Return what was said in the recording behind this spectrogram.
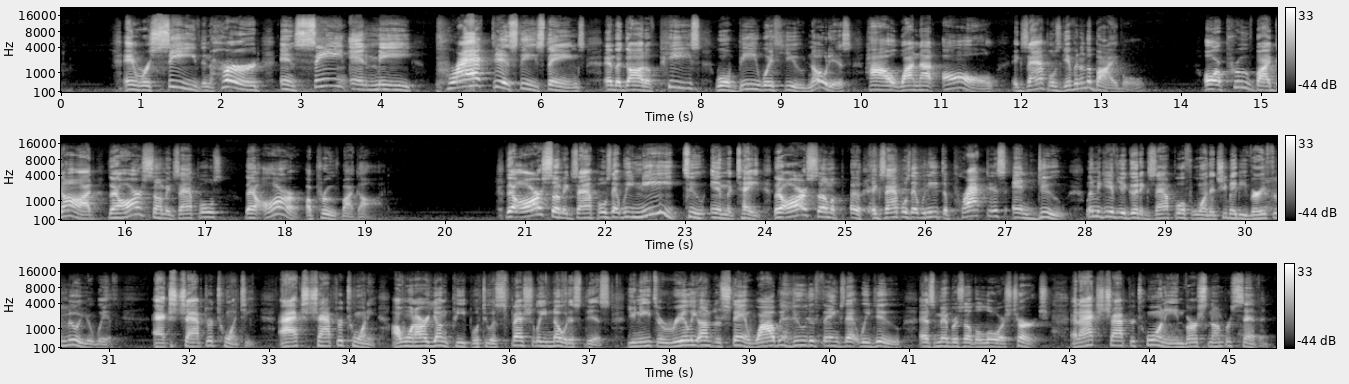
and received and heard and seen in me Practice these things, and the God of peace will be with you. Notice how, why not all examples given in the Bible are approved by God, there are some examples that are approved by God. There are some examples that we need to imitate. There are some uh, examples that we need to practice and do. Let me give you a good example of one that you may be very familiar with Acts chapter 20. Acts chapter 20. I want our young people to especially notice this. You need to really understand why we do the things that we do as members of the Lord's church. In Acts chapter 20, in verse number 7,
